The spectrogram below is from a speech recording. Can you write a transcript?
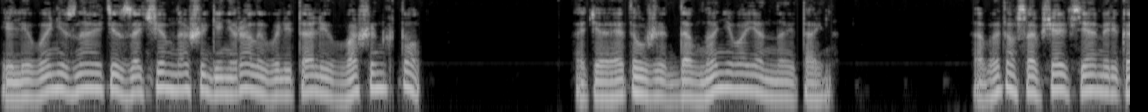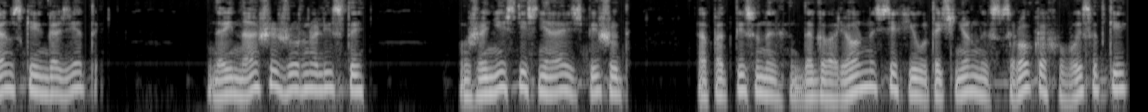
Или вы не знаете, зачем наши генералы вылетали в Вашингтон? Хотя это уже давно не военная тайна. Об этом сообщают все американские газеты. Да и наши журналисты, уже не стесняясь, пишут о подписанных договоренностях и уточненных сроках высадки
